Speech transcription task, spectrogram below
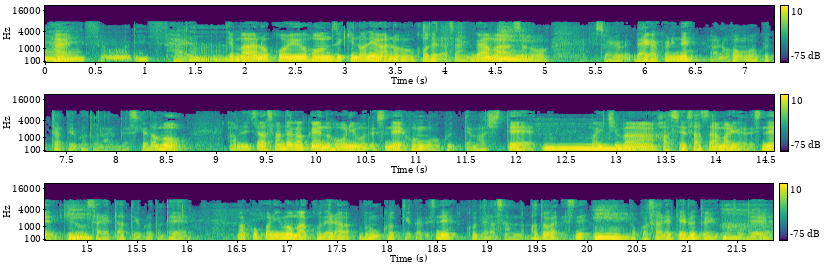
はい。そうですか。はい。でまあ、あのこういう本好きの,、ね、あの小寺さんが、まあええ。そのそういう大学に、ね、あの本を送ったということなんですけども、あの実は三田学園の方にもですね本を送ってまして、うん。まあ、1万8000冊余りがですね寄贈されたということで、まあ、ここにもまあ小寺文庫っていうかですね小寺さんの跡がですね、ええ。残されているということであーはい、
